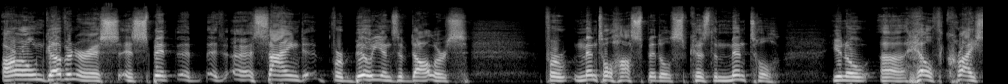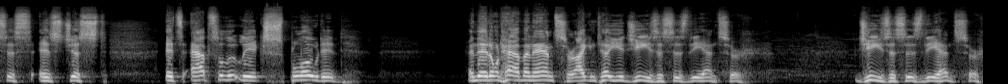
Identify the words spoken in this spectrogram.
Our own governor has, has spent uh, uh, assigned for billions of dollars for mental hospitals because the mental, you know, uh, health crisis is just, it's absolutely exploded. And they don't have an answer. I can tell you Jesus is the answer. Jesus is the answer.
